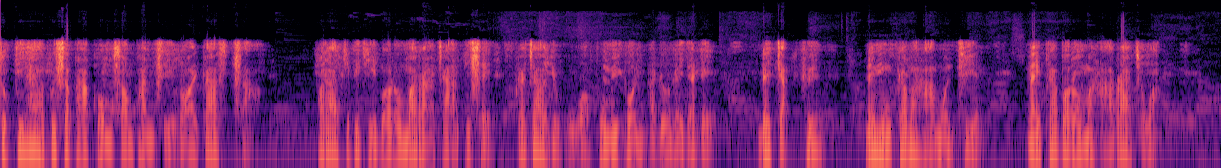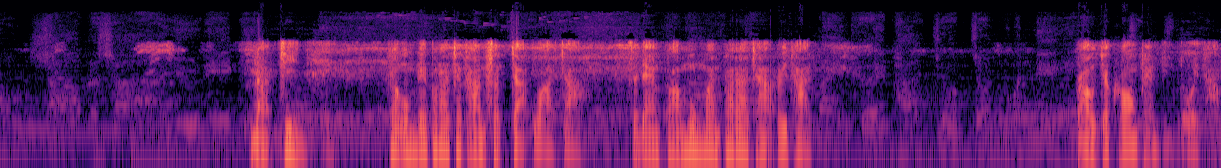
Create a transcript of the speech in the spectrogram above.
สุขที่ 5 พฤษภาคม 2493 พระราชพิธีบรมราชาพิเศษพระเจ้าอยู่หัวภูมิพลอดุลยเดชได้จัดขึ้นในหมู่พระมหามนเทียน ในพระบรมมหาราชวัง ณ ที่นี้พระองค์ได้พระราชทานสัจจะวาจา แสดงความมุ่งมั่นพระราชาฤทัยเราจะครองแผ่นดินโดยธรรม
